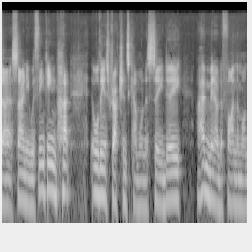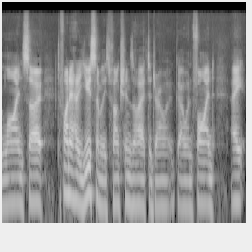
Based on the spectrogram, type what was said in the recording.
uh, Sony were thinking, but all the instructions come on a CD. I haven't been able to find them online, so to find out how to use some of these functions, I had to go and find a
